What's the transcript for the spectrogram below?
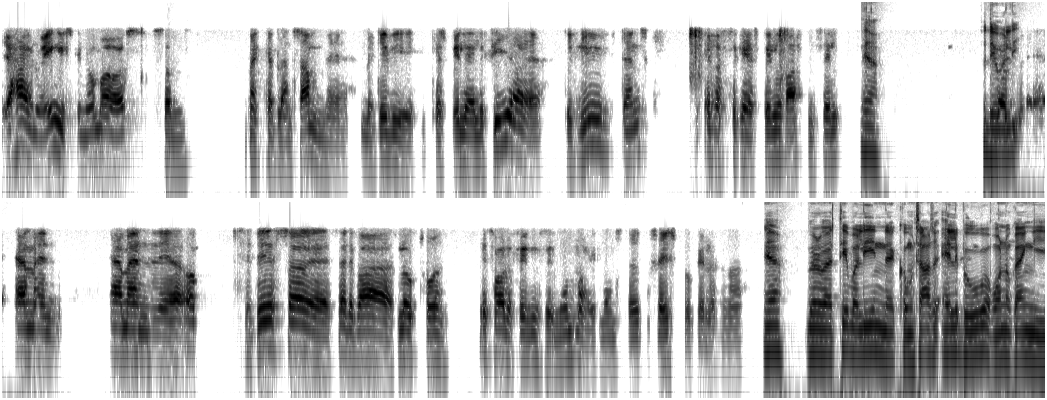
jeg har jo nogle engelske numre også, som man kan blande sammen med, med det, vi kan spille alle fire af det nye dansk. Ellers så kan jeg spille resten selv. Ja. Så det var lige... Er man, er man op til det, så, så er det bare at slukke tråden. Jeg tror, der findes et nummer et eller andet sted på Facebook eller sådan noget. Ja, ved du hvad, det var lige en uh, kommentar til alle booker rundt omkring i,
